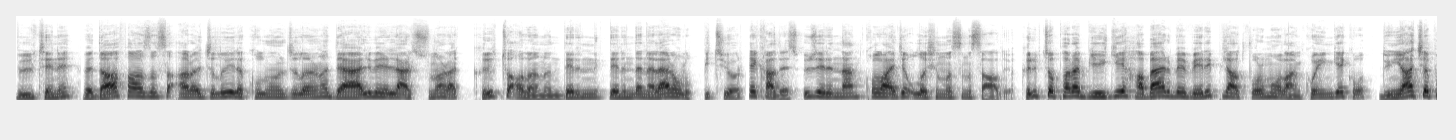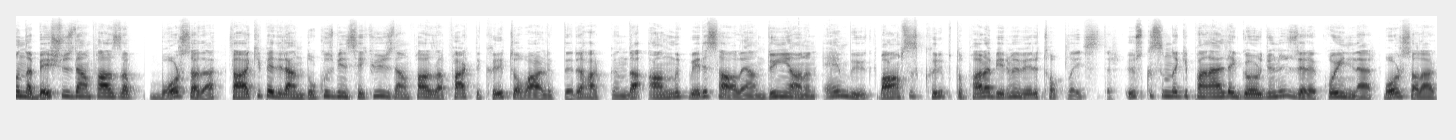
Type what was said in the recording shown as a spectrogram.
bülteni ve daha fazlası aracılığıyla kullanıcılarına değerli veriler sunarak kripto alanının derinliklerinde neler olup bitiyor tek adres üzerinden kolayca ulaşılmasını sağlıyor. Kripto para bilgi, haber ve veri platformu olan CoinGecko, dünya çapında 500'den fazla borsada takip edilen 9800'den fazla farklı kripto varlıkları hakkında anlık veri sağlayan dünyanın en büyük bağımsız kripto para birimi veri toplayıcısıdır. Üst kısımdaki panelde gördüğünüz üzere coinler, borsalar,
